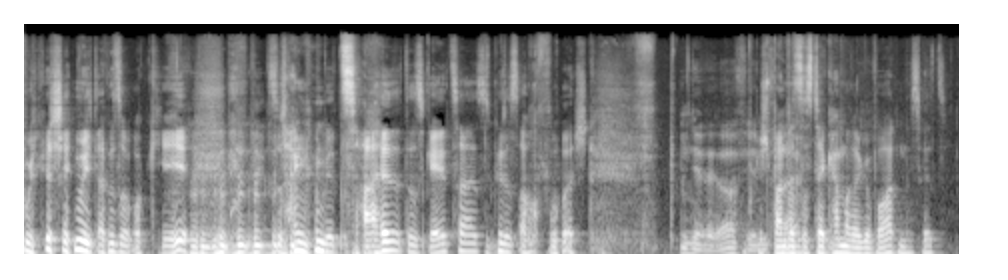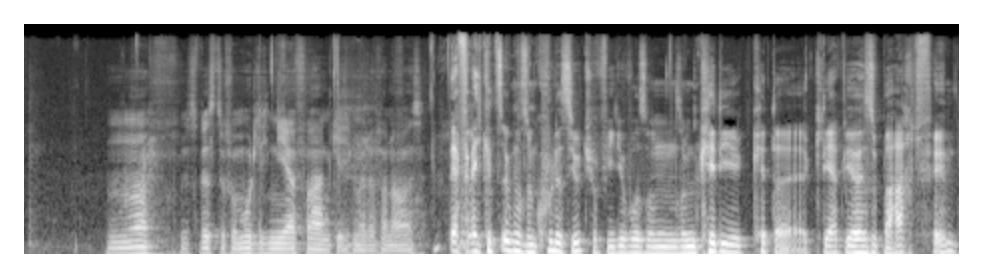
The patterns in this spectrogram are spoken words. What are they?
cool geschrieben und ich dachte mir so, okay, solange du mir zahl, das Geld zahlst, ist mir das auch wurscht. Ja, ja, auf jeden Gespannt, Fall. was aus der Kamera geworden ist jetzt. Na, das wirst du vermutlich nie erfahren, gehe ich mal davon aus. Ja, vielleicht gibt es irgendwo so ein cooles YouTube-Video, wo so ein, so ein Kiddie-Kid erklärt, wie er Super 8 filmt.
